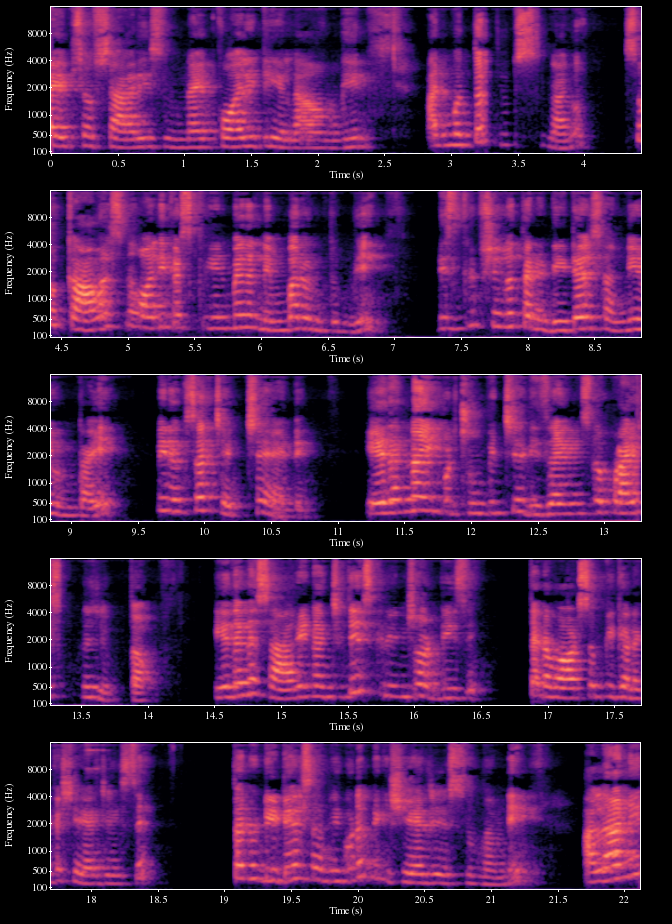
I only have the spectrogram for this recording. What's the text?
టైప్స్ ఆఫ్ శారీస్ ఉన్నాయి క్వాలిటీ ఎలా ఉంది? అది మొత్తం చూపిస్తున్నాను సో కావాల్సిన వాళ్ళు ఇక్కడ స్క్రీన్ మీద నెంబర్ ఉంటుంది. డిస్క్రిప్షన్లో తన డీటెయిల్స్ అన్నీ ఉంటాయి. మీరు ఒకసారి చెక్ చేయండి. ఏదన్నా ఇప్పుడు చూపించే డిజైన్స్లో ప్రైస్ కూడా చెప్తాం. ఏదైనా శారీ నచ్చితే స్క్రీన్ షాట్ తీసి తన వాట్సాప్కి కనుక షేర్ చేస్తే తను డీటెయిల్స్ అన్నీ కూడా మీకు షేర్ చేస్తుందండి. అలానే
